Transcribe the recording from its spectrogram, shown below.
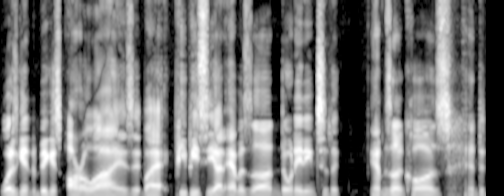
what is getting the biggest ROI? Is it by PPC on Amazon donating to the Amazon cause and the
